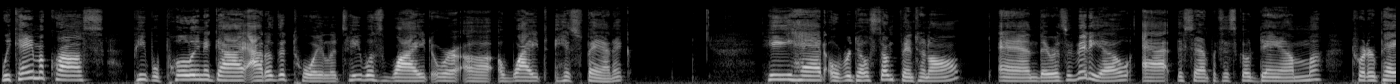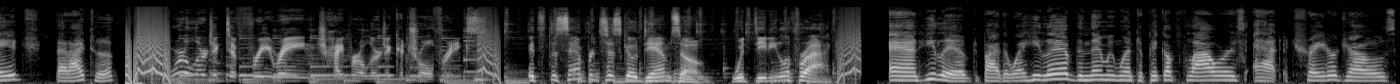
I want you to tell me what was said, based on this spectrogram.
We came across people pulling a guy out of the toilets. He was white or uh, a white Hispanic he had overdosed on fentanyl, and there is a video at the San Francisco Dam Twitter page that I took. We're allergic to free range, hyper allergic control freaks. It's the San Francisco Dam Zone with Dee Dee LaFrac. And he lived, by the way. He lived, and then we went to pick up flowers at Trader Joe's.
